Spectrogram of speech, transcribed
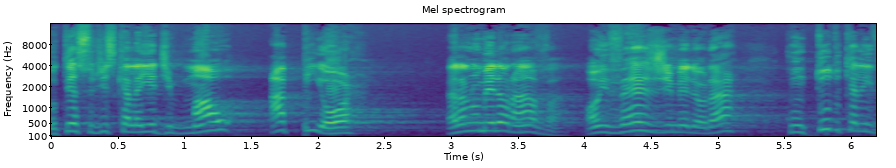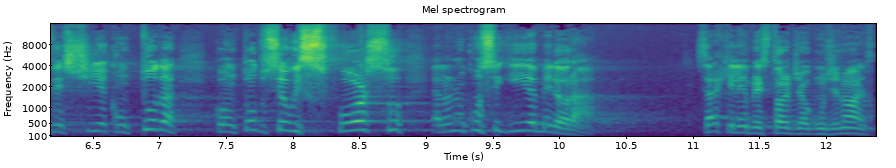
O texto diz que ela ia de mal a pior. Ela não melhorava. Ao invés de melhorar, com tudo que ela investia, com, tudo, com todo o seu esforço, ela não conseguia melhorar. Será que lembra a história de algum de nós?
